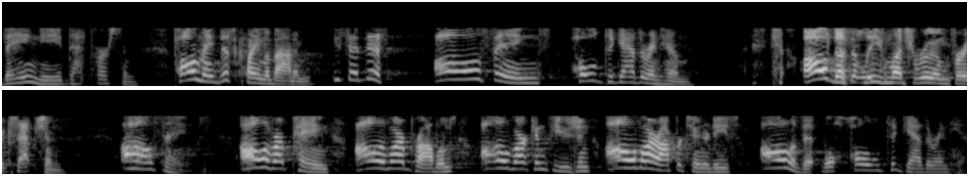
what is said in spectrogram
They need that person. Paul made this claim about him. He said this All things hold together in him. All doesn't leave much room for exception. All things. All of our pain, all of our problems, all of our confusion, all of our opportunities, all of it will hold together in Him.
